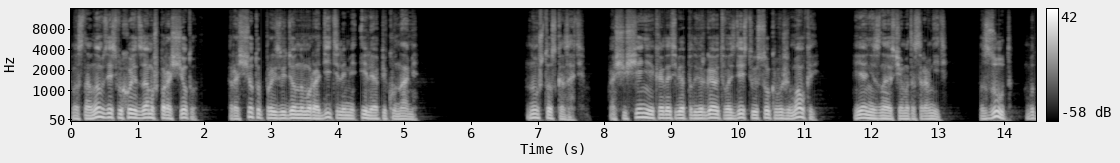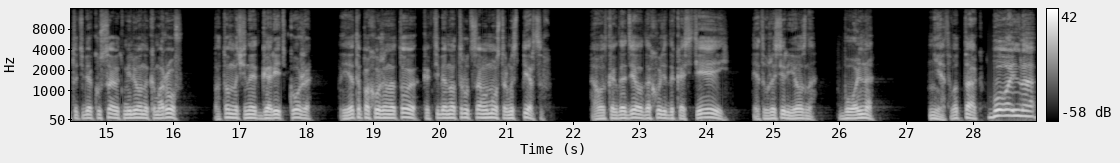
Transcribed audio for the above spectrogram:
В основном здесь выходят замуж по расчету, расчету, произведенному родителями или опекунами. Ну, что сказать. Ощущение, когда тебя подвергают воздействию соковыжималкой, я не знаю, с чем это сравнить. Зуд, будто тебя кусают миллионы комаров, потом начинает гореть кожа, и это похоже на то, как тебя натрут самым острым из перцев. А вот когда дело доходит до костей, это уже серьезно. Больно. Нет, вот так. Больно!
